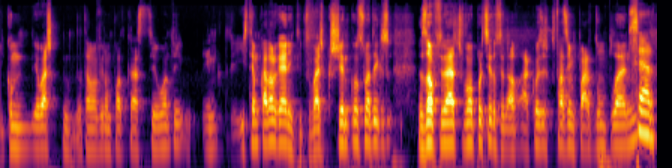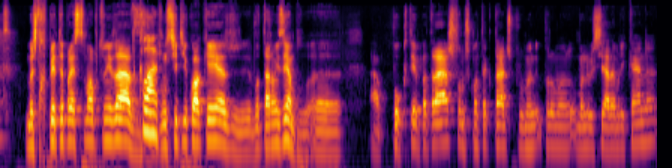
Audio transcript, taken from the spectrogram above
e como eu acho que eu estava a ouvir um podcast teu ontem, isto é um bocado orgânico, tipo, tu vais crescendo consoante as oportunidades que vão aparecer, seja, há, há, coisas que fazem parte de um plano certo. mas de repente aparece uma oportunidade claro. num sítio qualquer. Vou dar um exemplo. Uh, há pouco tempo atrás fomos contactados por uma, por uma, uma universidade americana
